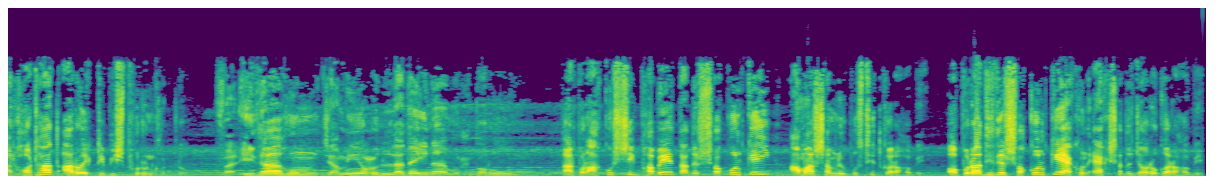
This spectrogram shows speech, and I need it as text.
আর হঠাৎ আরও একটি বিস্ফোরণ ঘটল। ফাইদাহুম জামিউল লাদাইনা মুহদরুন। তারপর আকস্মিকভাবে তাদের সকলকেই আমার সামনে উপস্থিত করা হবে। অপরাধীদের সকলকে এখন একসাথে জড়ো করা হবে।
